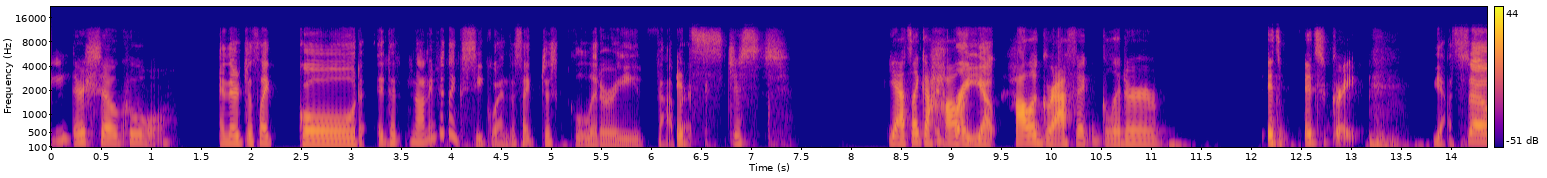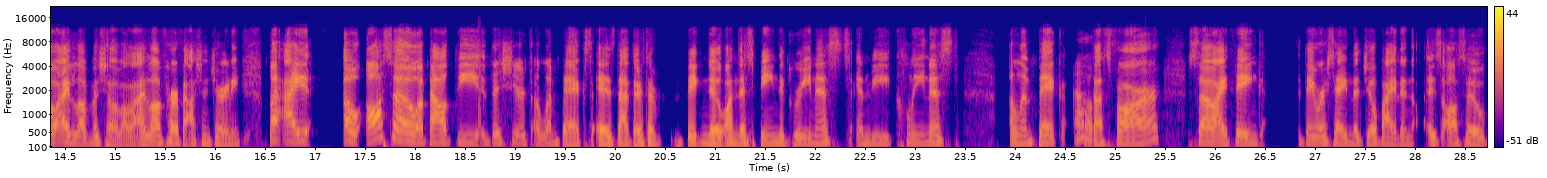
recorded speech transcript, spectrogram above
Mhm. they're so cool and they're just like gold. It's not even like sequins. It's like just glittery fabric. it's just yeah it's like a It's hol- bright holographic glitter it's it's great Yeah. So I love Michelle Obama. I love her fashion journey. But I oh also about the this year's Olympics is that there's a big note on this being the greenest and the cleanest Olympic Oh. thus far. So I think they were saying that Joe Biden is also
